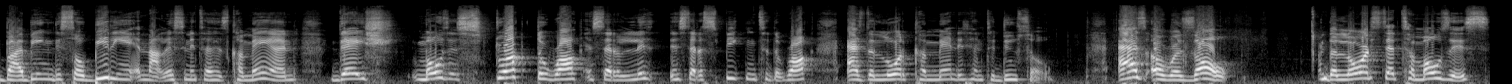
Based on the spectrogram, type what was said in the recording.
by being disobedient and not listening to his command, they sh- Moses struck the rock instead of li- instead of speaking to the rock as the Lord commanded him to do so. As a result, the Lord said to Moses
